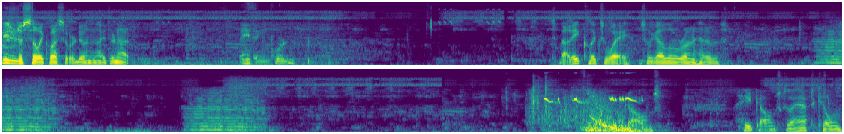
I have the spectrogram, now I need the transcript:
These are just silly quests that we're doing tonight. They're not anything important. It's about eight clicks away, so we got a little run ahead of us. Golems. I hate golems because I have to kill them.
